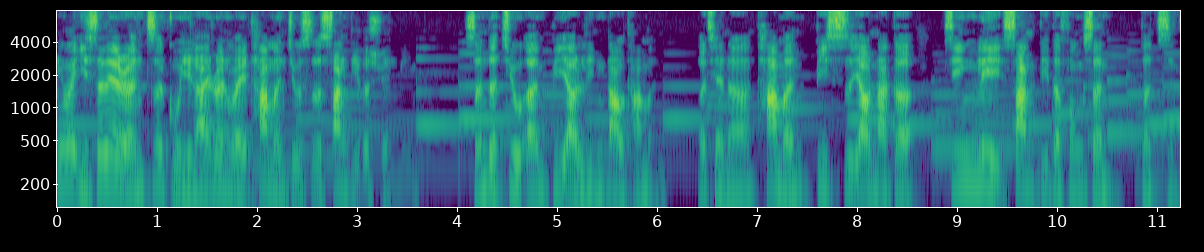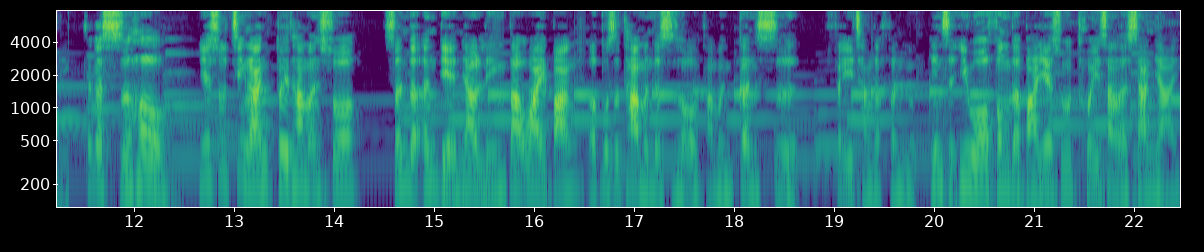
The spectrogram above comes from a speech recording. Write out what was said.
因为以色列人自古以来认为他们就是上帝的选民，神的救恩必要临到他们，而且呢，他们必是要那个经历上帝的丰盛的子民。这个时候，耶稣竟然对他们说，神的恩典要临到外邦，而不是他们的时候，他们更是非常的愤怒，因此一窝蜂的把耶稣推上了山崖。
